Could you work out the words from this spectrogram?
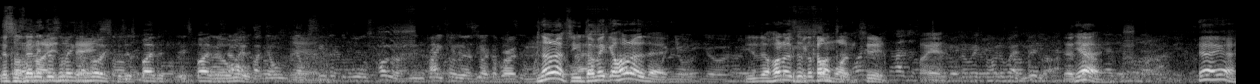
Because then it doesn't make the no noise because it's by the it's by the No, wall. but they'll, they'll see that the wall's hollow and then break it. It's like a broken window. No, no, so you don't make it hollow there. You're, you're, You- The hollow's at the Become bottom. one too. oh, yeah. Make a hollow end. Yeah, yeah, yeah,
